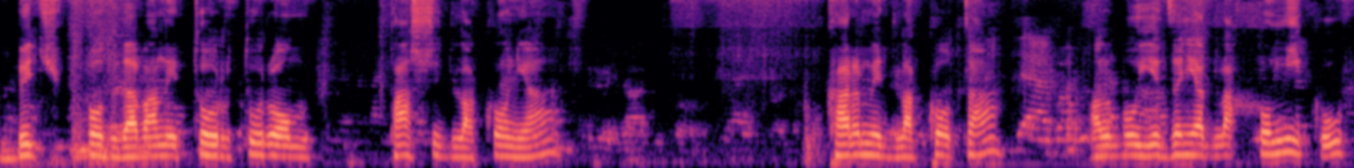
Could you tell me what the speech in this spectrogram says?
być poddawany torturom paszy dla konia, karmy dla kota albo jedzenia dla chomików,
